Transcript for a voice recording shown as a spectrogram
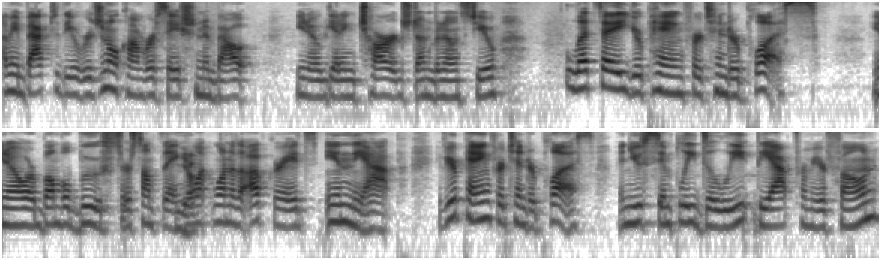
I mean, back to the original conversation about, you know, getting charged unbeknownst to you. Let's say you're paying for Tinder Plus, you know, or Bumble Boost or something, Yep. one, one of the upgrades in the app. If you're paying for Tinder Plus and you simply delete the app from your phone,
